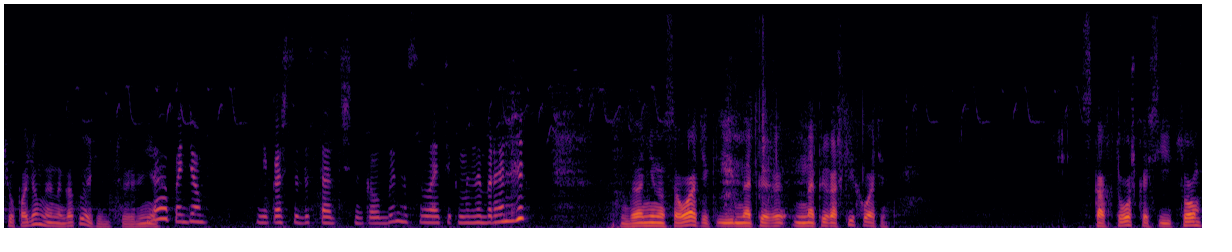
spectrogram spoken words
Что, пойдем, наверное, готовить или что, или нет? Да, пойдем. Мне кажется, достаточно колбы на салатик мы набрали. Да, не на салатик, и на, пир- на пирожки хватит. С картошкой, с яйцом.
